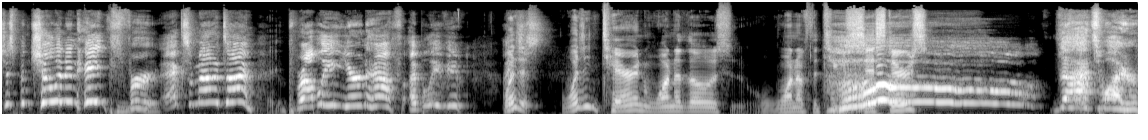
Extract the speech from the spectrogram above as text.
Just been chilling in Higgs for X amount of time. Probably a year and a half. I believe you. I Was just- it wasn't Taryn one of those one of the two sisters? That's why her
